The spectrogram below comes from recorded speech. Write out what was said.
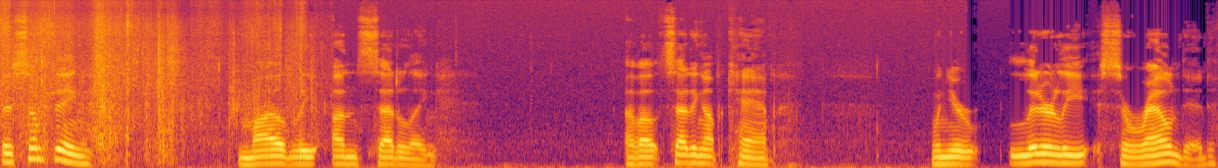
there's something mildly unsettling about setting up camp when you're literally surrounded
